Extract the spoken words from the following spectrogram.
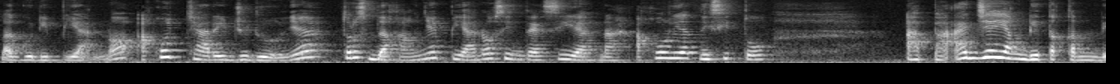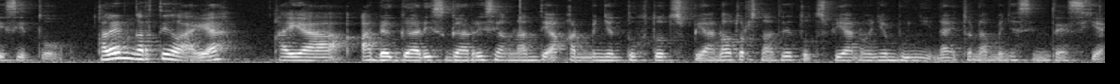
lagu di piano aku cari judulnya terus belakangnya piano Synthesia nah aku lihat di situ apa aja yang diteken di situ? Kalian ngerti lah ya kayak ada garis-garis yang nanti akan menyentuh tuts piano terus nanti tuts pianonya bunyi. Nah itu namanya sintesia.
